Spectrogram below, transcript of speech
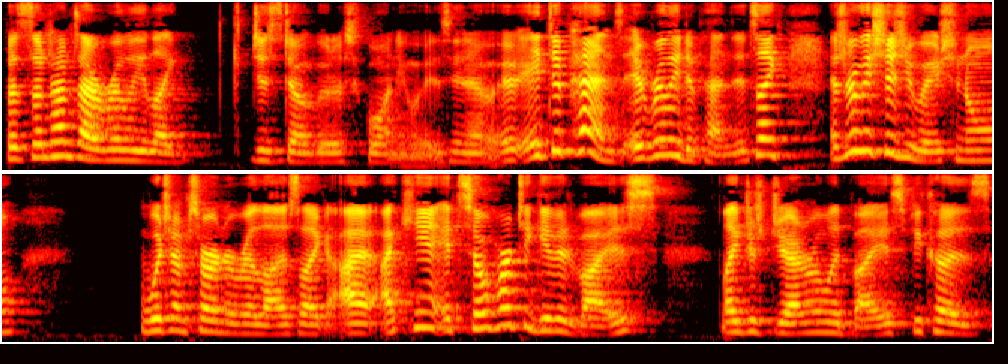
But sometimes I really, like, just don't go to school anyways you know? It, it depends. It really depends. It's like it's really situational which i'm starting to realize like i i can't it's so hard to give advice like just general advice because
